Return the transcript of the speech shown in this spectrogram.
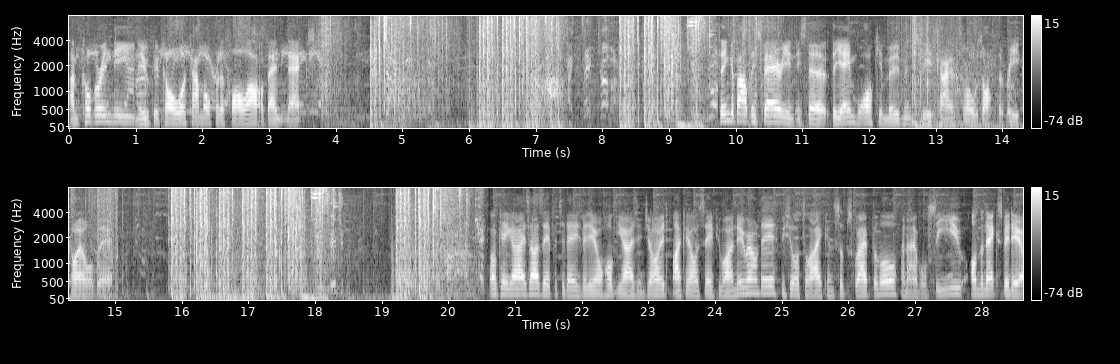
I'm covering the Nuka-Cola camo for the Fallout event next. I take cover. Thing about this variant is the the aim walking movement speed kind of throws off the recoil a bit. Okay guys, that's it for today's video. Hope you guys enjoyed. Like I always say, if you are new around here, be sure to like and subscribe for more, and I will see you on the next video.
